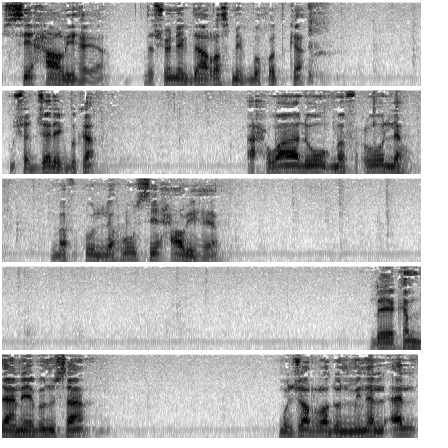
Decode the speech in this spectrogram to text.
سي حالي هيا. ده شون يقدر رسمك بخدك مشجرك بك؟ أحوال مفعول له. مفعول له سي حالي هيا. لا كم داني بنسا؟ مجرد من الأل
